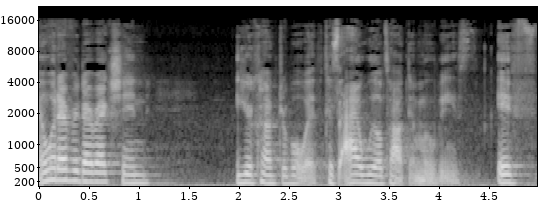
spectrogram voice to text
in whatever direction you're comfortable with because I will talk in movies. If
